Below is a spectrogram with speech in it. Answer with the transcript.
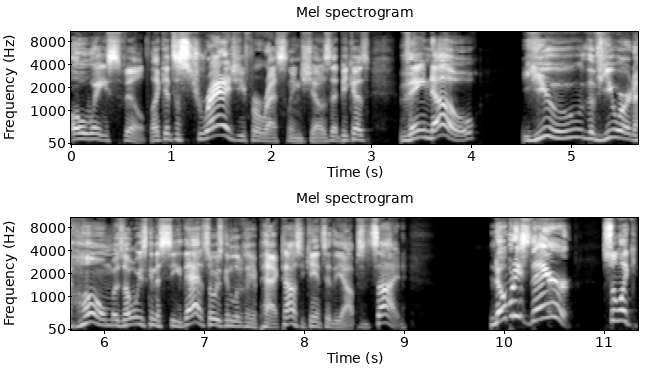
always filled. Like it's a strategy for wrestling shows that because they know you, the viewer at home, is always going to see that. It's always going to look like a packed house. You can't see the opposite side. Nobody's there. So, like,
